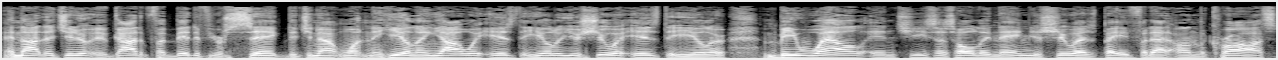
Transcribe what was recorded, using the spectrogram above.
and not that you God forbid if you're sick that you're not wanting a healing. Yahweh is the healer. Yeshua is the healer. Be well in Jesus' holy name. Yeshua has paid for that on the cross.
